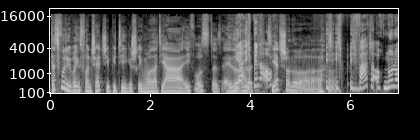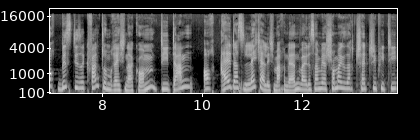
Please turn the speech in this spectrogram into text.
Das wurde übrigens von ChatGPT geschrieben, wo man sagt, ja, ich wusste es. Also, Ja, ich bin auch- jetzt schon so. oh. ich, ich, ich warte auch nur noch, bis diese Quantumrechner kommen, die dann auch all das lächerlich machen werden, weil das haben wir ja schon mal gesagt, ChatGPT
